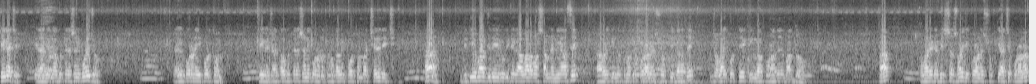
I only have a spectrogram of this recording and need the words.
ঠিক আছে? এর আগে কাউকে পেরেশানি করেছ? এর আগে করো না এই প্রথম। ঠিক আছে আর কাউকে পেরেশানি করো না তোমাকে আমি প্রথমবার ছেড়ে দিচ্ছি। হ্যাঁ? দ্বিতীয়বার যদি এই রোগীটাকে আবার আমার সামনে নিয়ে আসে তাহলে কিন্তু তোমাকে কোরআনের শক্তি দ্বারাতে জবাই করতে কিংবা পোড়াতে বাধ্য হব। হ্যাঁ? তোমার এটা বিশ্বাস হয় যে কোরআনের শক্তি আছে পুরানোর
